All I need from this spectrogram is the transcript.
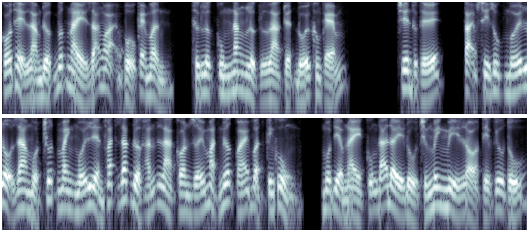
có thể làm được bước này giã ngoại bộ kem mẩn, thực lực cùng năng lực là tuyệt đối không kém. Trên thực tế, tại sỉ dục mới lộ ra một chút manh mối liền phát giác được hắn là con dưới mặt nước quái vật kinh khủng, một điểm này cũng đã đầy đủ chứng minh mỹ lò tiệp ưu tú.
